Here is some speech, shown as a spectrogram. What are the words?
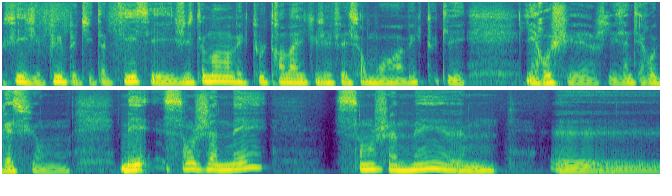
si, j'ai pu petit à petit. C'est justement avec tout le travail que j'ai fait sur moi, avec toutes les, les recherches, les interrogations, mais sans jamais, sans jamais euh, euh,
